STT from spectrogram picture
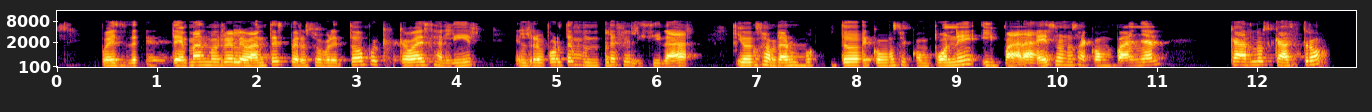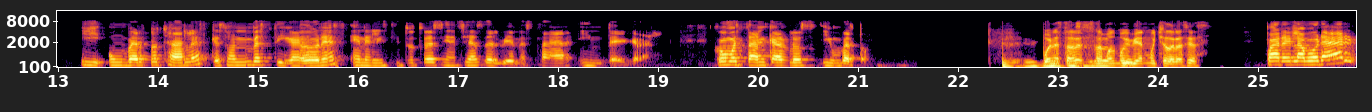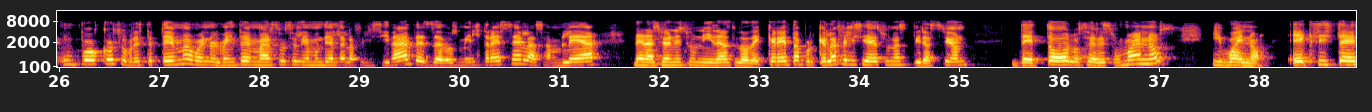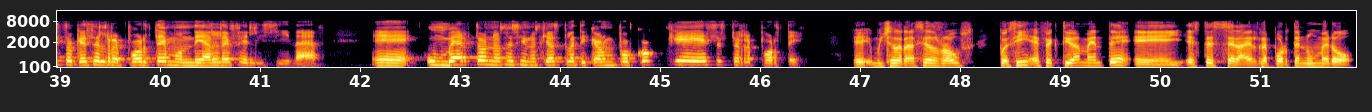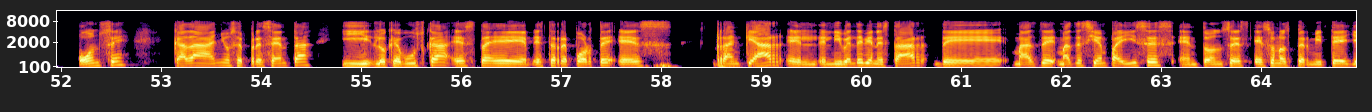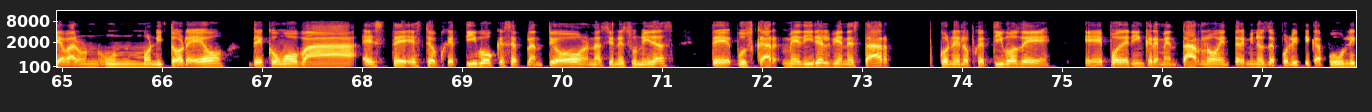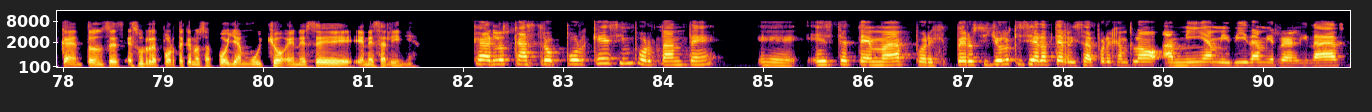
pues de temas muy relevantes, pero sobre todo porque acaba de salir el reporte mundial de felicidad y vamos a hablar un poquito de cómo se compone y para eso nos acompañan Carlos Castro y Humberto Charles, que son investigadores en el Instituto de Ciencias del Bienestar Integral. ¿Cómo están Carlos y Humberto? Buenas tardes, estamos muy bien, muchas gracias. Para elaborar un poco sobre este tema, bueno, el 20 de marzo es el Día Mundial de la Felicidad. Desde 2013 la Asamblea de Naciones Unidas lo decreta porque la felicidad es una aspiración de todos los seres humanos. Y bueno, existe esto que es el Reporte Mundial de Felicidad. Eh, Humberto, no sé si nos quieras platicar un poco qué es este reporte. Eh, muchas gracias, Rose. Pues sí, efectivamente, eh, este será el reporte número 11. Cada año se presenta y lo que busca este, este reporte es rankear el, nivel de bienestar de más de más de 100 países. Entonces, eso nos permite llevar un, un, monitoreo de cómo va este, este objetivo que se planteó Naciones Unidas de buscar medir el bienestar con el objetivo de eh, poder incrementarlo en términos de política pública. Entonces, es un reporte que nos apoya mucho en, ese, en esa línea. Carlos Castro, ¿por qué es importante eh, este tema? Pero si yo lo quisiera aterrizar, por ejemplo, a mí, a mi vida, a mi realidad,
